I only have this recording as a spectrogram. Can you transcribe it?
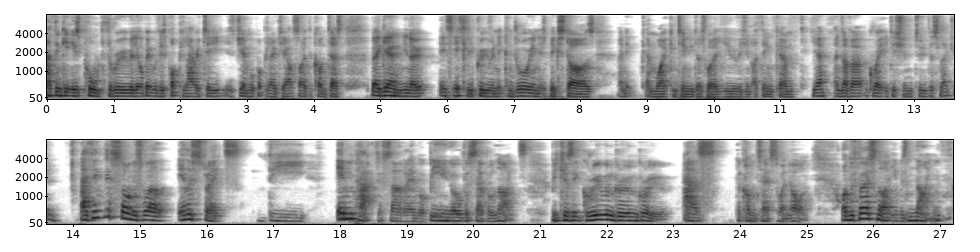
I think it is pulled through a little bit with his popularity, his general popularity outside the contest. But again, you know, it's Italy proven it can draw in its big stars and it and why it continued does well at Eurovision. I think, um, yeah, another great addition to the selection. I think this song as well illustrates the impact of Sanremo being over several nights because it grew and grew and grew as the contest went on. On the first night, it was ninth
